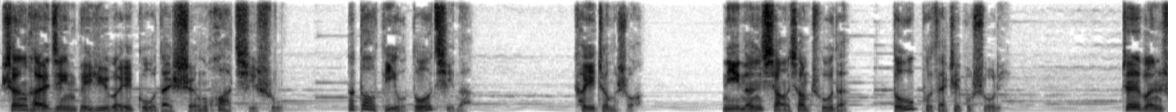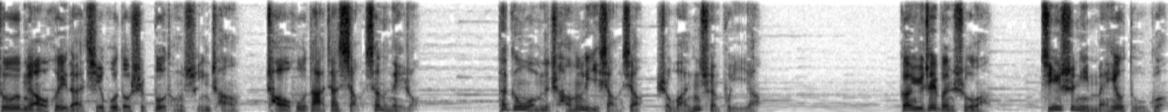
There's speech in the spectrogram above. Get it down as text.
山海经》被誉为古代神话奇书，那到底有多奇呢？可以这么说，你能想象出的都不在这部书里。这本书描绘的几乎都是不同寻常、超乎大家想象的内容，它跟我们的常理想象是完全不一样。关于这本书，即使你没有读过，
